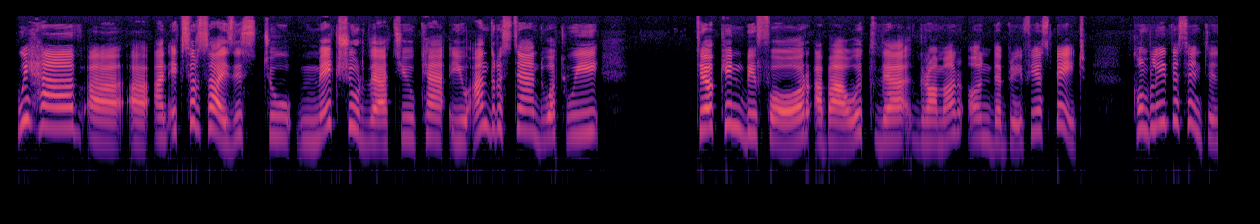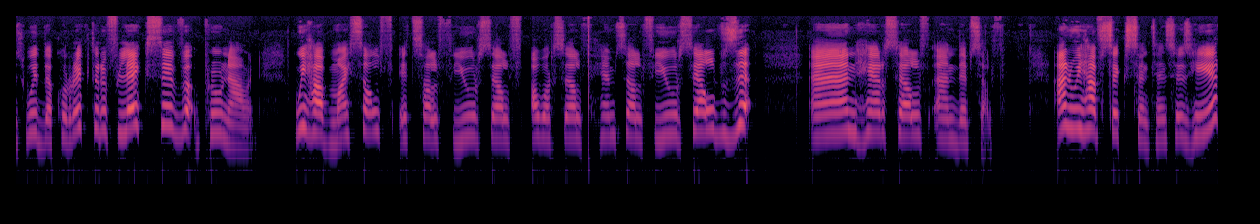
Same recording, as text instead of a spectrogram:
We have uh, uh, an exercises to make sure that you can you understand what we talking before about the grammar on the previous page. Complete the sentence with the correct reflexive pronoun. We have myself, itself, yourself, ourself, himself, yourselves, and herself and themselves. And we have six sentences here.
